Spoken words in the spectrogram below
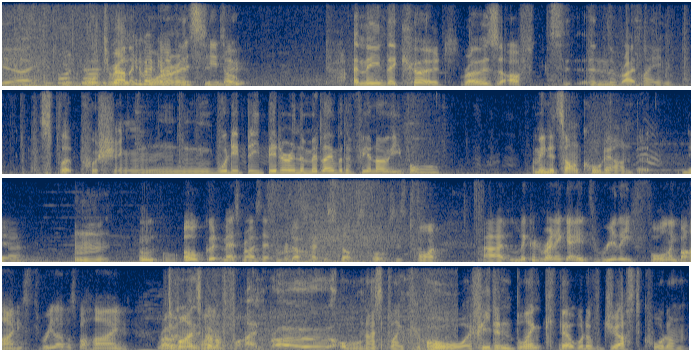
Yeah, he walked around the corner and said, nope. I mean, they could. Ro's off in the right lane. Split pushing. Would it be better in the mid lane with a Fear No Evil? I mean, it's on cooldown, but... Yeah. Hmm. Ooh. Oh, good mesmerize there from Redoxide to stop Sporks' taunt. Uh, Liquid Renegade's really falling behind. He's three levels behind. Rowan's Divine's gonna find Ro. Oh, nice blink. Oh, if he didn't blink, that would have just caught him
